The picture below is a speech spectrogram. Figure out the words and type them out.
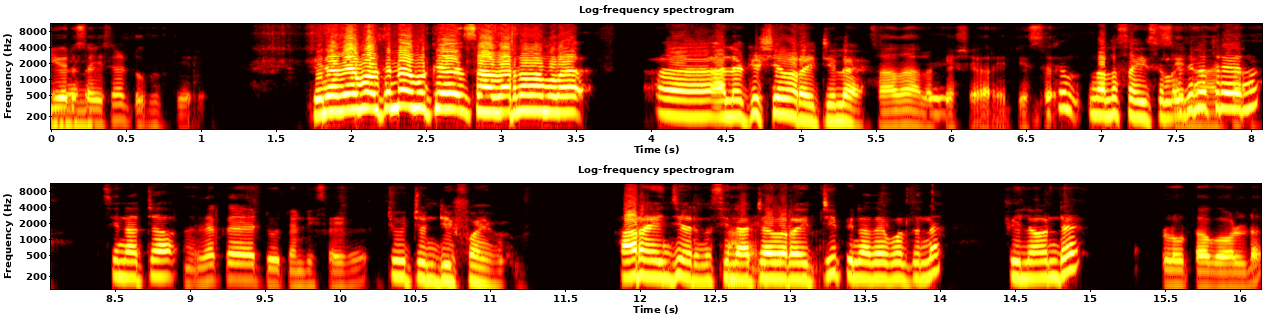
ഈ ഒരു സൈസ് സൈസിന് ടു ഫിഫ്റ്റി വരും. പിന്നെ അതേപോലെ തന്നെ നമുക്ക് സാധാരണ നമ്മൾ അലോക്കേഷ്യ വെറൈറ്റി അല്ലേ? സാധാ അലോക്കേഷ്യ വെറൈറ്റീസ് നല്ല സൈസ് ഉള്ള ഇതിന് എത്രയായിരുന്നു സിനാറ്റ ഇതൊക്കെ two twenty five two twenty five ആ റേഞ്ച് വരുന്നത് സിനാറ്റ. വെറൈറ്റി പിന്നെ അതേപോലെ തന്നെ ഫിലോന്റെ pluto gold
